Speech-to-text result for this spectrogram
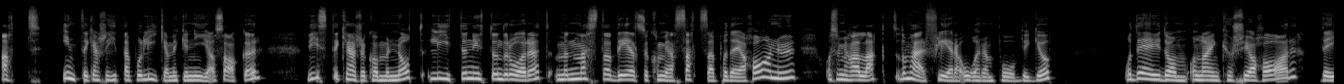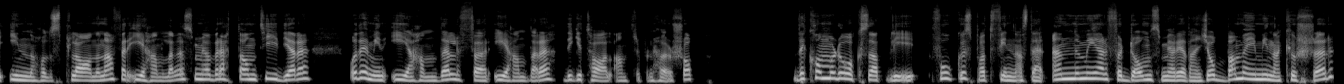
Att inte kanske hitta på lika mycket nya saker. Visst, det kanske kommer något lite nytt under året, men mestadels så kommer jag satsa på det jag har nu och som jag har lagt de här flera åren på att bygga upp. Och Det är ju de onlinekurser jag har, det är innehållsplanerna för e-handlare som jag berättade om tidigare och det är min e-handel för e-handlare, digital entreprenörshop. Det kommer då också att bli fokus på att finnas där ännu mer för dem som jag redan jobbar med i mina kurser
